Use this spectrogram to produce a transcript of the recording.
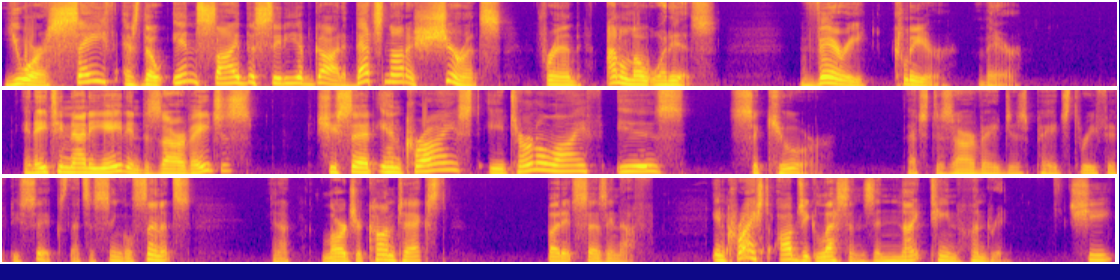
You are as safe as though inside the city of God. If that's not assurance, friend, I don't know what is. Very clear there. In 1898, in Desire of Ages, she said, In Christ, eternal life is secure. That's Desire of Ages, page 356. That's a single sentence in a larger context, but it says enough. In Christ Object Lessons in 1900, she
